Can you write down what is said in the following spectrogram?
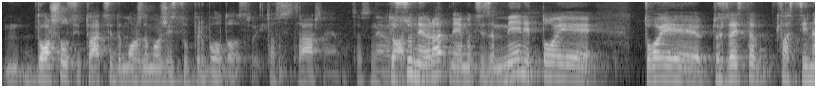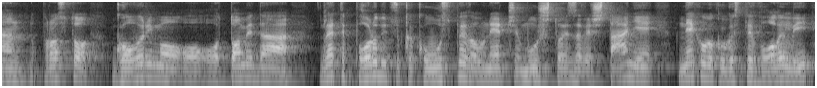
došla u situaciju da možda može i Super Bowl da osvoji. To su strašne emocije, to su nevjerojatne. To su nevjerojatne emocije. Za mene to je, to je, to je zaista fascinantno. Prosto govorimo o, o tome da gledate porodicu kako uspeva u nečemu što je zaveštanje nekoga koga ste voleli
